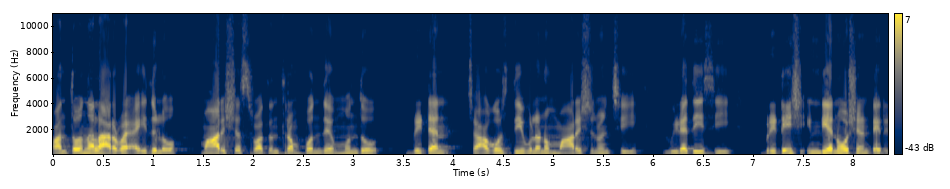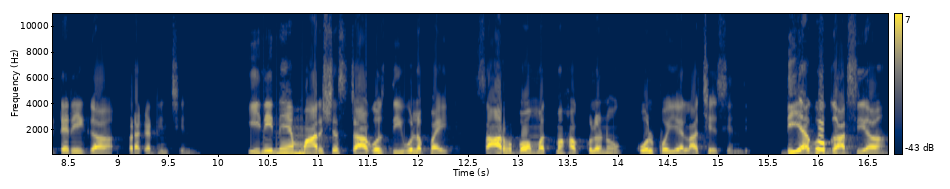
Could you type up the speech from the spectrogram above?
పంతొమ్మిది వందల అరవై ఐదులో మారిషస్ స్వతంత్రం పొందే ముందు బ్రిటన్ చాగోస్ దీవులను మారిష నుంచి విడదీసి బ్రిటిష్ ఇండియన్ ఓషన్ టెరిటరీగా ప్రకటించింది. ఈ నిర్ణయం మారిషస్ చాగోస్ దీవులపై సార్వభౌమత్వ హక్కులను కోల్పోయేలా చేసింది. డియాగో గార్సియా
